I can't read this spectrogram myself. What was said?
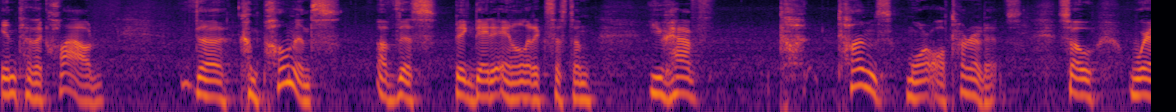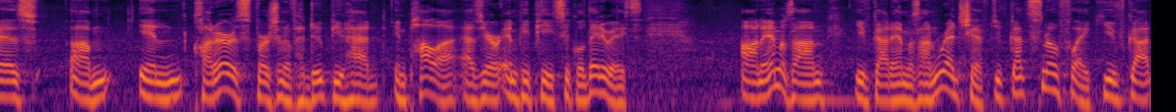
into the cloud, the components of this big data analytics system, you have tons more alternatives. So whereas um, in Cloudera's version of Hadoop, you had Impala as your MPP SQL database, on Amazon, you've got Amazon Redshift, you've got Snowflake, you've got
